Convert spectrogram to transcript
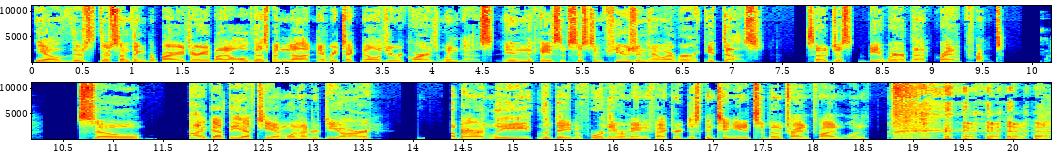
you know, there's, there's something proprietary about all of this, but not every technology requires Windows. In the case of System Fusion, however, it does. So just be aware of that right up front. So I got the FTM 100DR apparently the day before they were manufactured discontinued. So don't try and find one.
